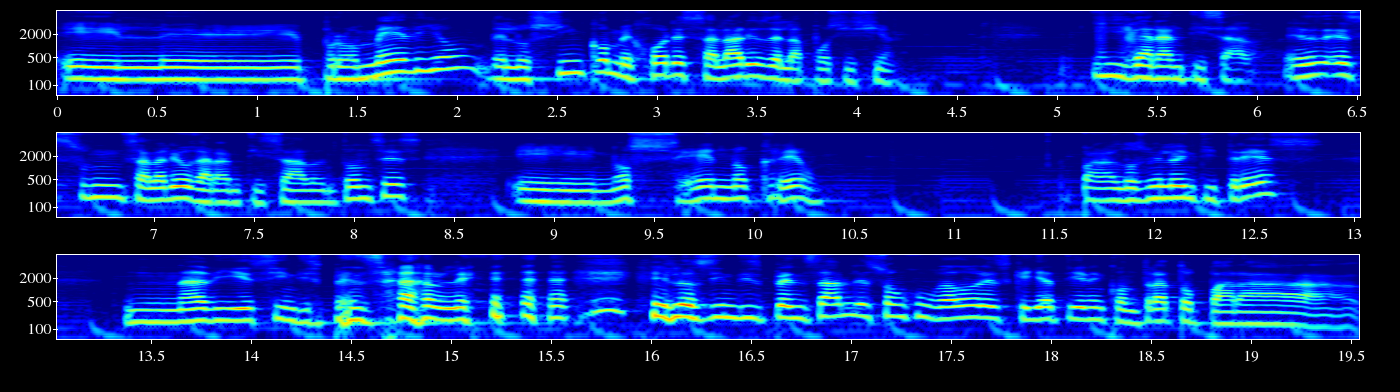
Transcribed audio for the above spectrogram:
el eh, promedio de los cinco mejores salarios de la posición. Y garantizado. Es, un salario garantizado. Entonces, eh, no sé, no creo. Para el 2023 nadie es indispensable. y los indispensables son jugadores que ya tienen contrato para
